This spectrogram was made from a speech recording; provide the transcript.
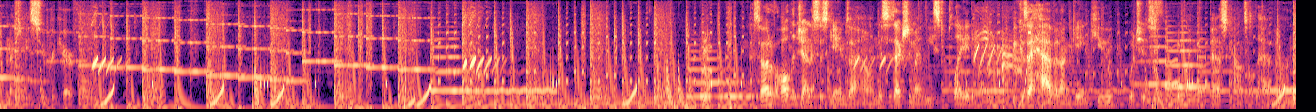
gonna have to be super careful. So out of all the Genesis games I own, this is actually my least played because I have it on GameCube, which is like the best console to have it on.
